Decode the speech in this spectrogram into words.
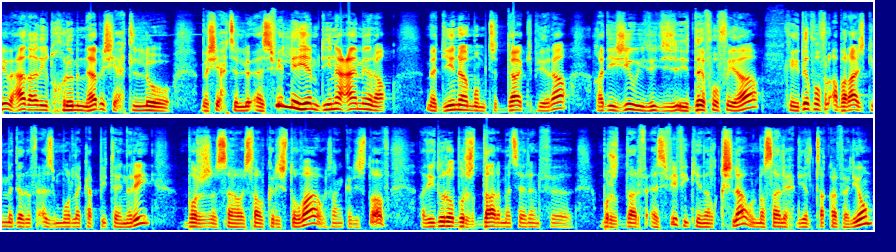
عاد غادي يدخلوا منها باش يحتلوا باش يحتلوا أسفي اللي هي مدينة عامرة. مدينة ممتدة كبيرة. غادي يجيو يضيفوا فيها. كيضيفوا في الأبراج كما داروا في أزمور لا كابيتانري برج ساو, كريستوفا وسان كريستوف. غادي يديروا برج الدار مثلا في برج الدار في أسفي فين كاينة القشلة والمصالح ديال الثقافة اليوم.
